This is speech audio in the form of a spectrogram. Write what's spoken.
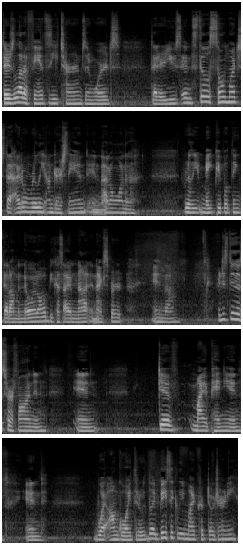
there's a lot of fancy terms and words that are used, and still so much that I don't really understand, and I don't want to really make people think that I'm a know-it-all because I am not an expert, and um, I just do this for fun and and give my opinion and what I'm going through, like basically my crypto journey.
